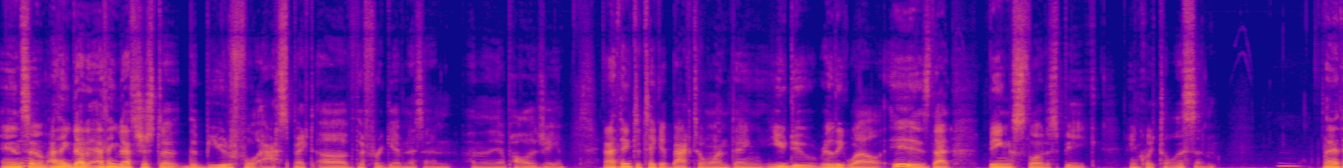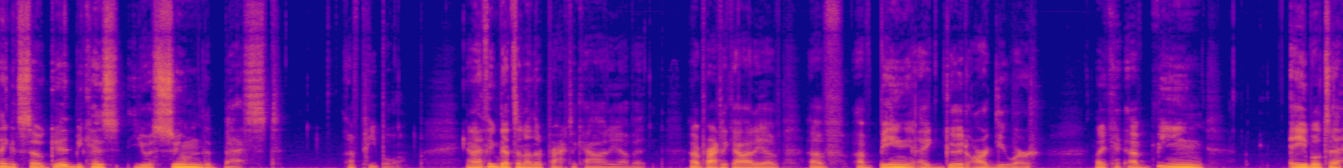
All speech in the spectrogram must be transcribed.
And yeah. so I think that I think that's just a, the beautiful aspect of the forgiveness and, and the apology. And I think to take it back to one thing you do really well is that being slow to speak and quick to listen. Mm. And I think it's so good because you assume the best of people. And I think that's another practicality of it a practicality of of of being a good arguer, like of being able to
